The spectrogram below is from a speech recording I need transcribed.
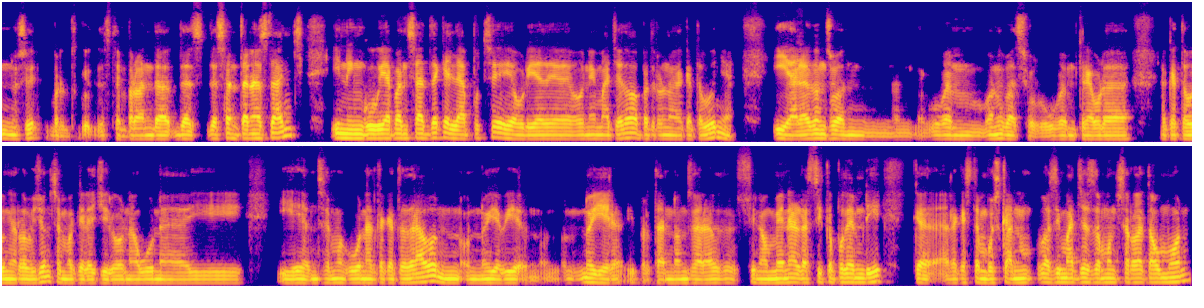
no sé, estem parlant de, de, de centenars d'anys i ningú havia pensat que allà potser hi hauria de, una imatge de la patrona de Catalunya. I ara doncs ho, en, ho, vam, bueno, va, ho vam treure a Catalunya Religió, em sembla que era Girona una i, i em sembla que altra catedral on, on no hi havia, no, no hi era. I per tant, doncs ara, finalment, ara sí que podem dir que ara que estem buscant les imatges de Montserrat al món,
